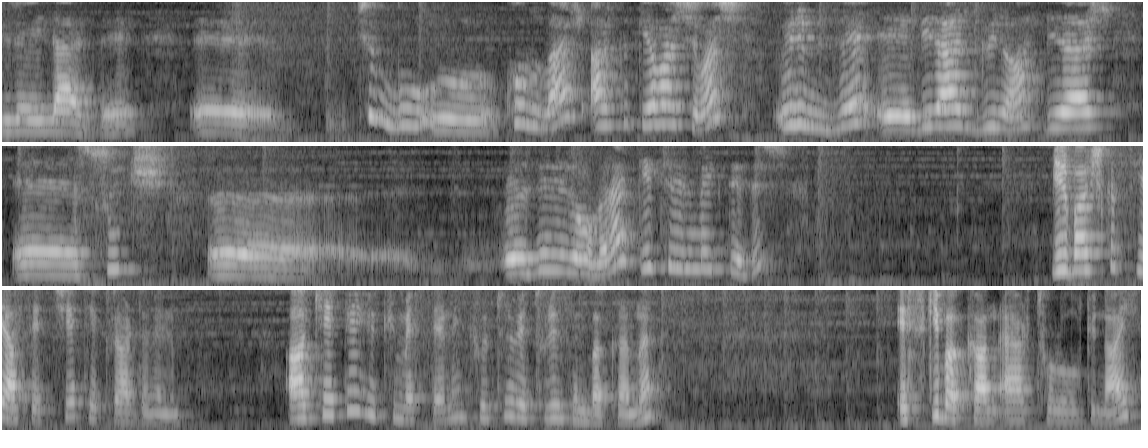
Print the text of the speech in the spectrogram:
bireylerdi. Tüm bu konular artık yavaş yavaş önümüze birer günah, birer suç özneleri olarak getirilmektedir. Bir başka siyasetçiye tekrar dönelim. AKP hükümetlerinin Kültür ve Turizm Bakanı eski bakan Ertuğrul Günay,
